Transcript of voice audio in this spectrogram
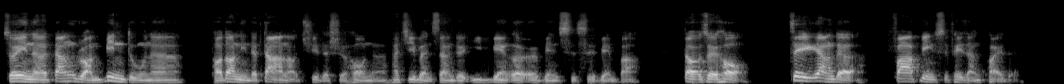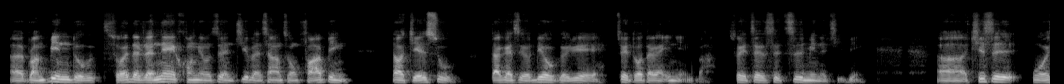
所以呢，当软病毒呢跑到你的大脑去的时候呢，它基本上就一变二，二变四，四变八，到最后这样的发病是非常快的。呃，软病毒所谓的人类狂牛症，基本上从发病到结束大概是有六个月，最多大概一年吧。所以这是致命的疾病。呃，其实我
